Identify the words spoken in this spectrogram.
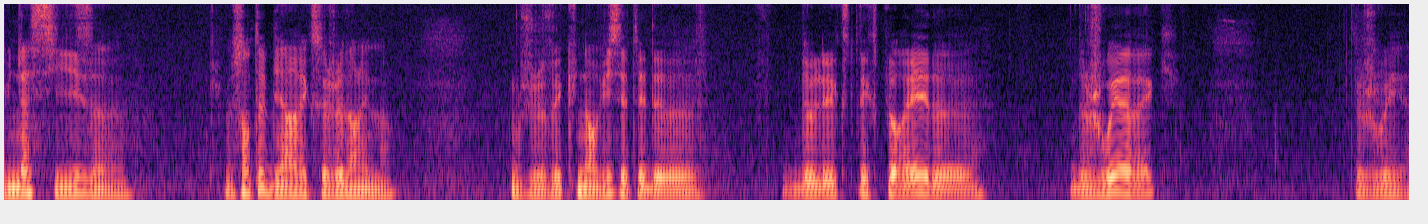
une assise. Je me sentais bien avec ce jeu dans les mains. Je n'avais qu'une envie, c'était de, de l'ex- d'explorer et de, de jouer avec. De jouer euh,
